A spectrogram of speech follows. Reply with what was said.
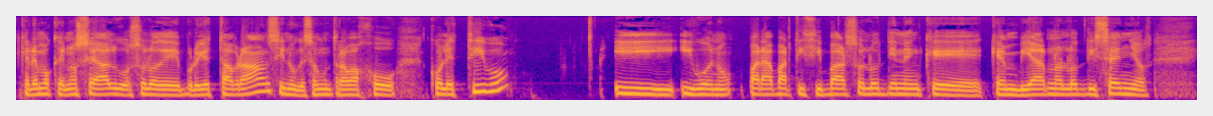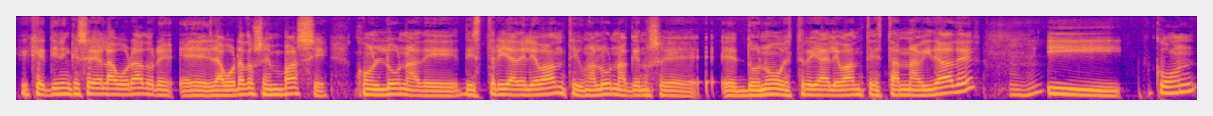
Queremos que no sea algo solo de Proyecto Abraham, sino que sea un trabajo colectivo. Y, bueno, para participar solo tienen que, enviarnos los diseños que tienen que ser elaborados, eh, elaborados en base con lona de, Estrella de Levante, una lona que nos eh, donó Estrella de Levante estas Navidades, y con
